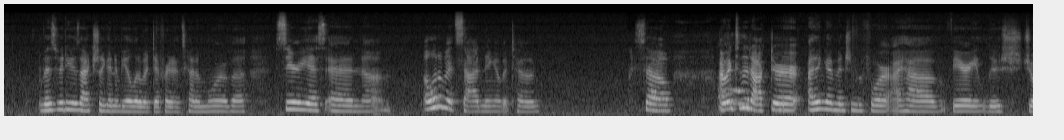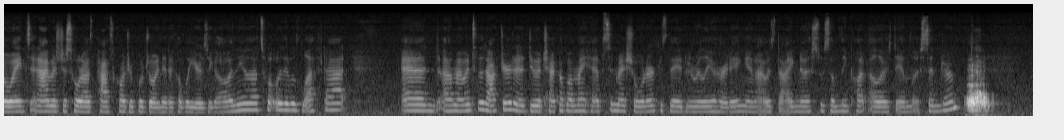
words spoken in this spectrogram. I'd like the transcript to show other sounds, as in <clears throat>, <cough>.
this video is actually going to be a little bit different. It's kind of more of a serious and um, a little bit saddening of a tone. So, I went to the doctor. I think I mentioned before I have very loose joints, and I was just told I was past quadruple jointed a couple years ago, and you know that's what it was left at. And um, I went to the doctor to do a checkup on my hips and my shoulder because they had been really hurting, and I was diagnosed with something called Ehlers-Danlos syndrome.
